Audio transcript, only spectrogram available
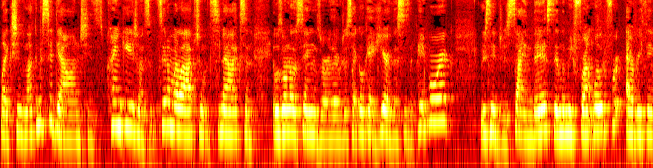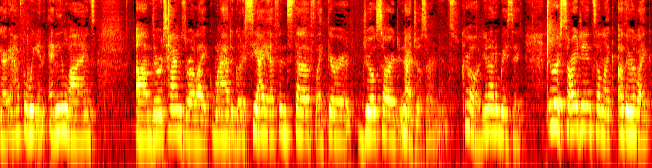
Like she was not gonna sit down. She's cranky. She wants to sit on my lap. She wants snacks, and it was one of those things where they were just like, okay, here, this is the paperwork. We just need you to sign this. They let me front load for everything. I didn't have to wait in any lines. Um, there were times where like when I had to go to CIF and stuff, like there were drill sergeant, not drill sergeants, girl, you're not in basic. There were sergeants and like other like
